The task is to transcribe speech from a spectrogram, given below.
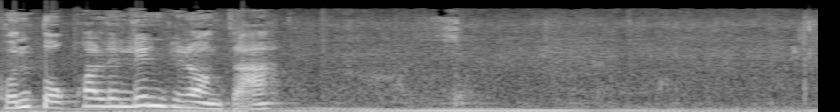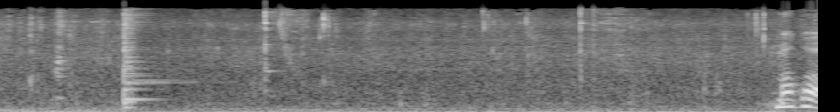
ฝนตกพอเล่นๆพี่น้องจ๋ามาพอ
